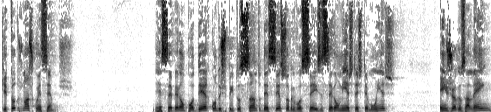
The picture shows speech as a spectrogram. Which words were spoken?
Que todos nós conhecemos. Receberão poder quando o Espírito Santo descer sobre vocês e serão minhas testemunhas em Jerusalém,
